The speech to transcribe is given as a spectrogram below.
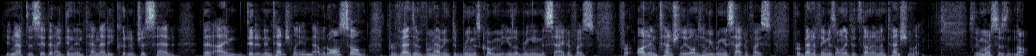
He didn't have to say that I didn't intend that. He could have just said that I did it intentionally, and that would also prevent him from having to bring this korban meila, bringing the sacrifice for unintentionally. The only time you bring a sacrifice for benefiting is only if it's done unintentionally. So the Gemara says, no,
